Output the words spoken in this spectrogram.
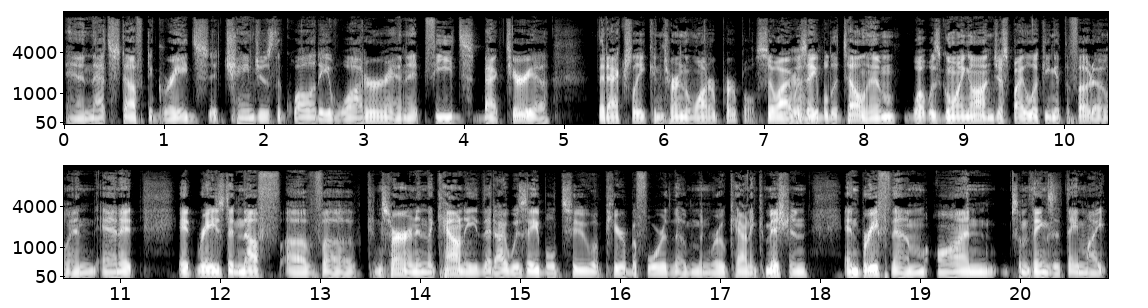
and that stuff degrades. It changes the quality of water, and it feeds bacteria that actually can turn the water purple. So I was able to tell him what was going on just by looking at the photo, and and it it raised enough of uh, concern in the county that I was able to appear before the Monroe County Commission and brief them on some things that they might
